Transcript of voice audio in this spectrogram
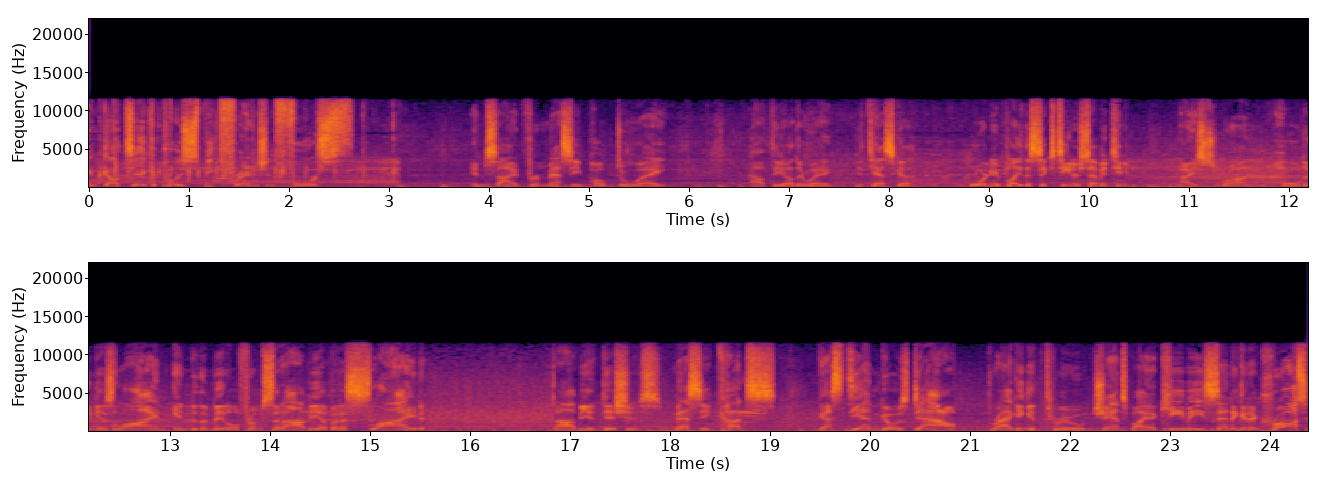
And Galtier could probably speak French and force. Inside for Messi, poked away. Out the other way, Vitesca. Or do you play the 16 or 17? Nice run, holding his line into the middle from Sarabia, but a slide. Sarabia dishes. Messi cuts. Gastien goes down, dragging it through. Chance by Hakimi, sending it across.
